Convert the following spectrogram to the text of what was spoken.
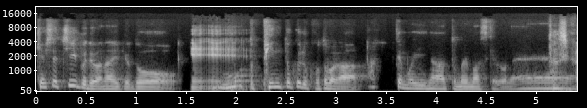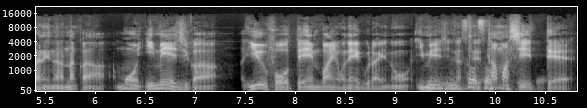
決してチープではないけど、えもっとピンとくる言葉があってもいいなと思いますけどね。確かにな、なんかもうイメージが UFO って円盤よねぐらいのイメージになって魂って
